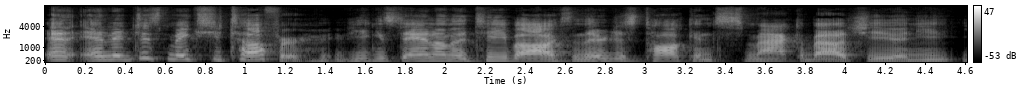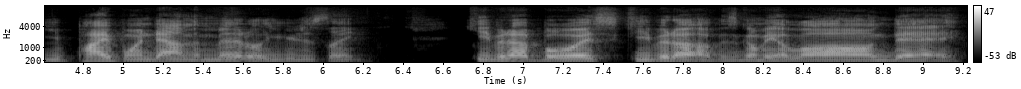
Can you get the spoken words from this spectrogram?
and, and it just makes you tougher. If you can stand on the tee box and they're just talking smack about you and you, you pipe one down the middle, you're just like, keep it up, boys. Keep it up. It's going to be a long day.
